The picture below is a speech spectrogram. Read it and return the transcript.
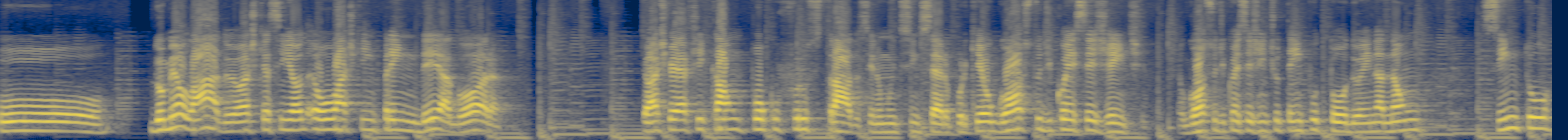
o... Do meu lado, eu acho que assim, eu, eu acho que empreender agora, eu acho que eu ia ficar um pouco frustrado, sendo muito sincero, porque eu gosto de conhecer gente. Eu gosto de conhecer gente o tempo todo. Eu ainda não sinto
